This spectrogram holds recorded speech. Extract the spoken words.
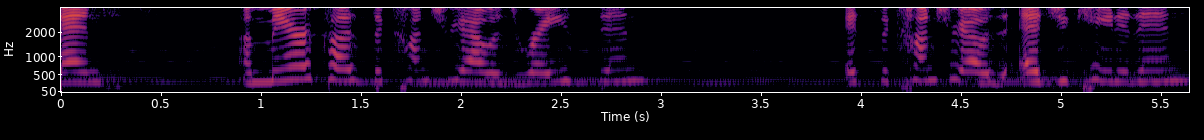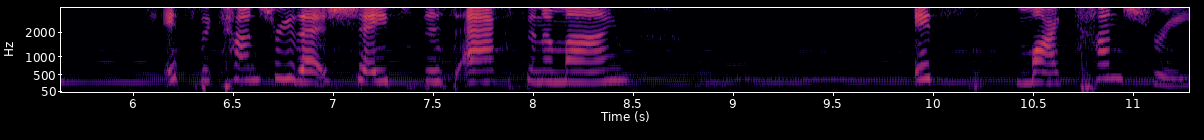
and America is the country I was raised in, it's the country I was educated in, it's the country that shaped this accent of mine. It's my country.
